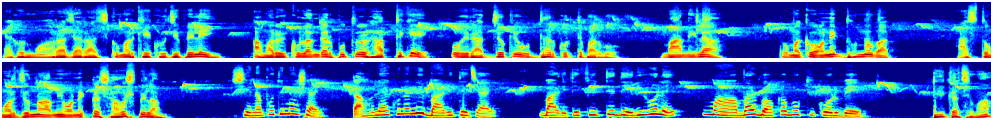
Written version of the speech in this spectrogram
এখন মহারাজা রাজকুমারকে খুঁজে পেলেই আমার ওই কুলাঙ্গার পুত্রের হাত থেকে ওই রাজ্যকে উদ্ধার করতে পারব। মা নীলা তোমাকে অনেক ধন্যবাদ। আজ তোমার জন্য আমি অনেকটা সাহস পেলাম। সেনাপতি মশাই তাহলে এখন আমি বাড়িতে যাই। বাড়িতে ফিরতে দেরি হলে মা আবার বকাবকি করবে। ঠিক আছে মা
